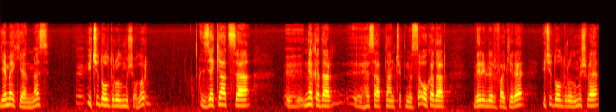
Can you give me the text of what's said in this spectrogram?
yemek yenmez, içi doldurulmuş olur. Zekatsa e, ne kadar e, hesaptan çıkmışsa o kadar verilir fakire, içi doldurulmuş ve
